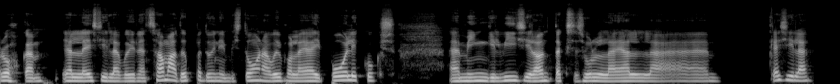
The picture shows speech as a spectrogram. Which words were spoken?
rohkem jälle esile või needsamad õppetunnid, mis toona võib-olla jäid poolikuks, äh, mingil viisil antakse sulle jälle äh, käsile.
